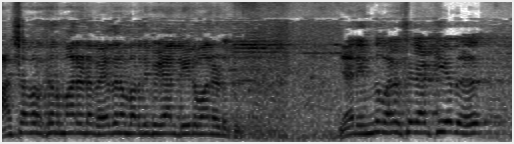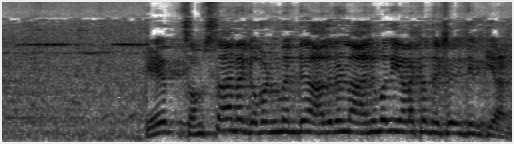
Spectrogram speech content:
ആശാവർക്കർമാരുടെ വേതനം വർദ്ധിപ്പിക്കാൻ തീരുമാനമെടുത്തു. ഞാൻ ഇന്ന് മനസ്സിലാക്കിയത് സംസ്ഥാന ഗവൺമെന്റ് അതിനുള്ള അനുമതി അടക്കം നിഷേധിച്ചിരിക്കുകയാണ്.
